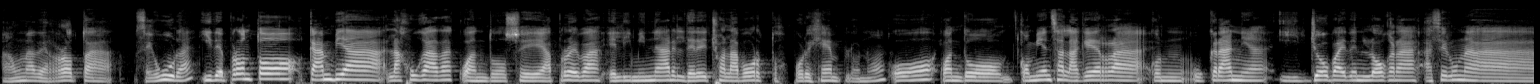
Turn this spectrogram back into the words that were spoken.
a una derrota segura y de pronto cambia la jugada cuando se aprueba eliminar el derecho al aborto, por ejemplo, ¿no? O cuando comienza la guerra con Ucrania y Joe Biden logra hacer una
